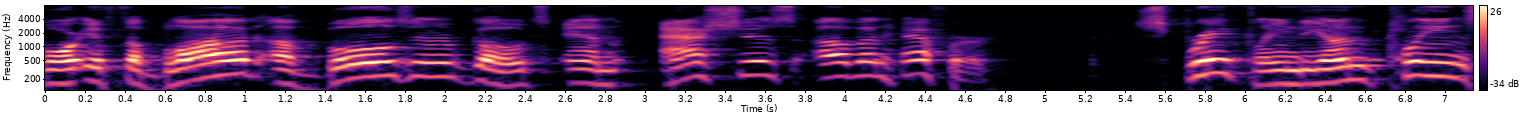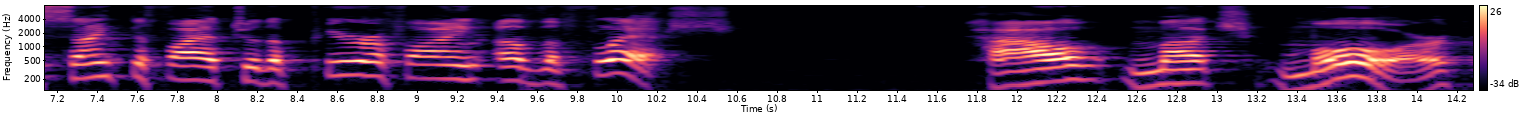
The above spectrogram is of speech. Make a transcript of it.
For if the blood of bulls and of goats and ashes of an heifer, sprinkling the unclean, sanctify it to the purifying of the flesh, how much more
